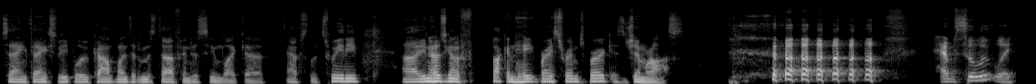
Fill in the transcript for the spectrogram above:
saying thanks to people who complimented him and stuff, and just seemed like a absolute sweetie. Uh, you know who's gonna fucking hate Bryce Remsburg? Is Jim Ross. Absolutely.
